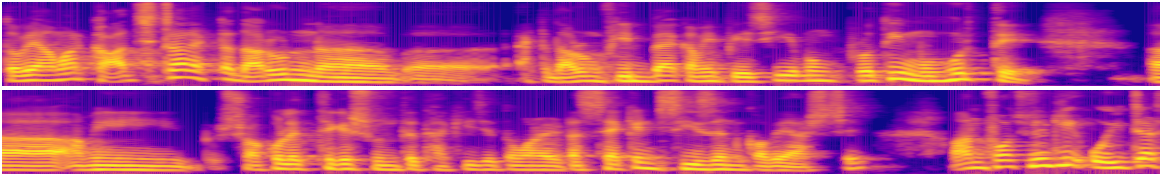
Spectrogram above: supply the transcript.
তবে আমার কাজটার একটা দারুণ একটা দারুণ ফিডব্যাক আমি পেয়েছি এবং প্রতি মুহূর্তে আমি সকলের থেকে শুনতে থাকি যে তোমার এটা সেকেন্ড সিজন কবে আসছে। আনফর্চুনেটলি ওইটার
